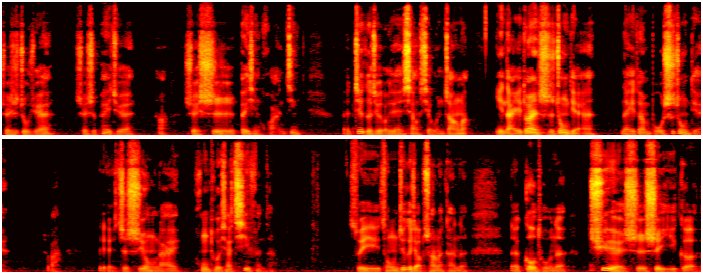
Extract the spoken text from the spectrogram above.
谁是主角，谁是配角啊？谁是背景环境？呃，这个就有点像写文章了。你哪一段是重点，哪一段不是重点？是吧？也只是用来烘托一下气氛的，所以从这个角度上来看呢，那构图呢确实是一个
